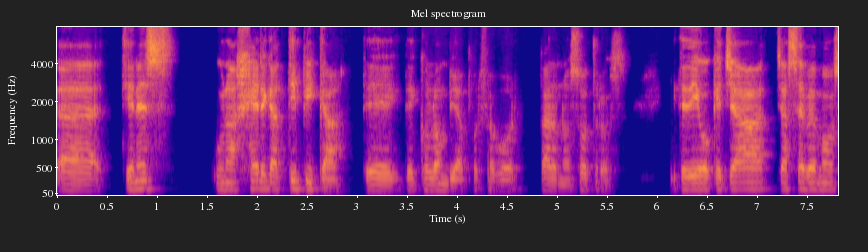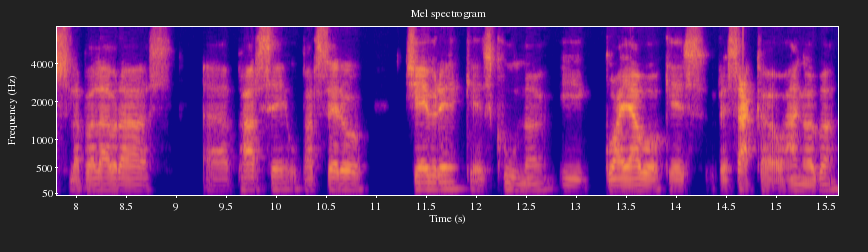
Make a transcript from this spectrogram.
uh, ¿tienes una jerga típica de, de, Colombia, por favor, para nosotros? Y te digo que ya, ya sabemos las palabras uh, parce o parcero, chévere, que es cool, ¿no? Y guayabo, que es resaca o hangover,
